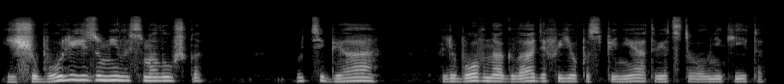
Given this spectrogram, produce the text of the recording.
еще более изумилась малушка. У тебя, любовно огладив ее по спине, ответствовал Никита.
